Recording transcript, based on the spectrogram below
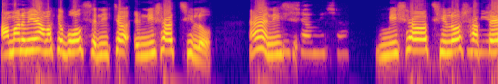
আমার মেয়ে আমাকে বলছে নিশা ছিল। হ্যাঁ মিশাও ছিল সাথে।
